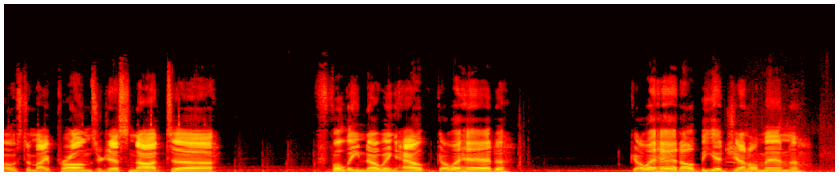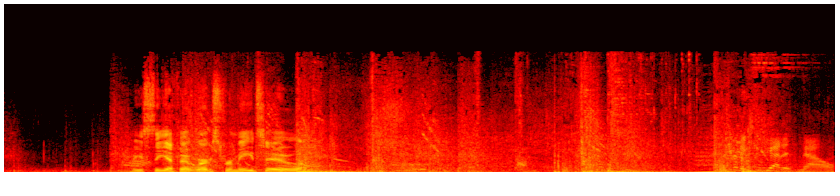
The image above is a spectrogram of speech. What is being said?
Most of my problems are just not, uh, fully knowing how... Go ahead. Go ahead, I'll be a gentleman. Let me see if it works for me, too. You're gonna get it now.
